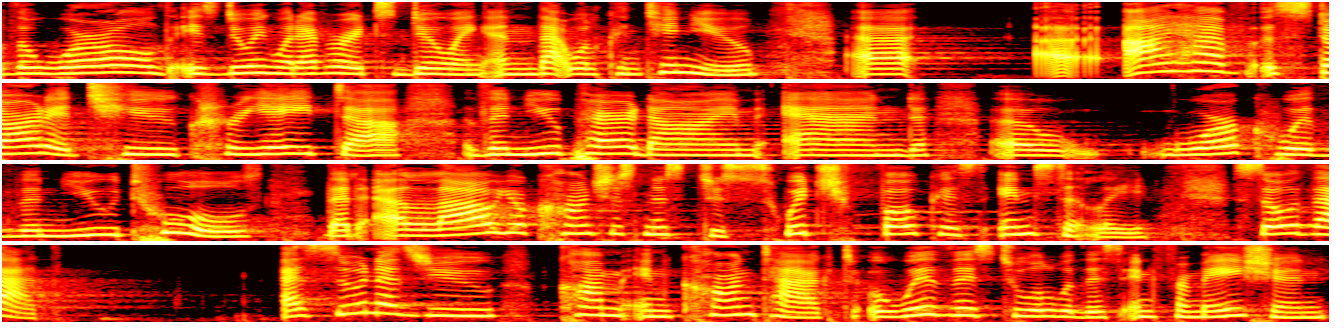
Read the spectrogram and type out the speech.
the world is doing whatever it's doing, and that will continue, uh, I have started to create uh, the new paradigm and uh, work with the new tools that allow your consciousness to switch focus instantly so that as soon as you come in contact with this tool, with this information,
